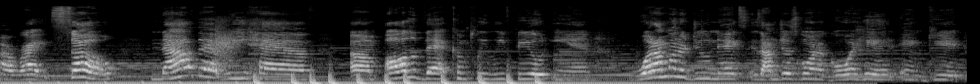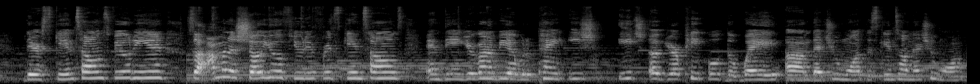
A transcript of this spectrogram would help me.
All right, so um, all of that completely filled in, what I'm gonna do next is I'm just gonna go ahead and get their skin tones filled in. So I'm gonna show you a few different skin tones and then you're gonna be able to paint each each of your people the way um, that you want, the skin tone that you want.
